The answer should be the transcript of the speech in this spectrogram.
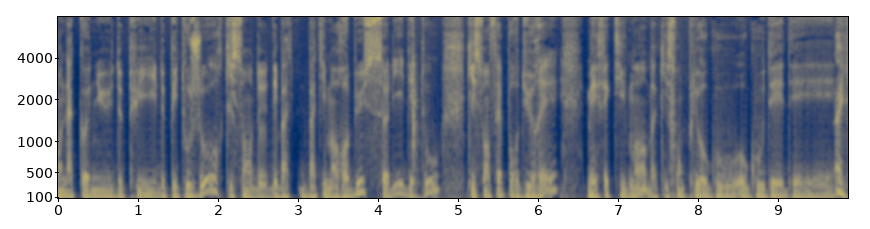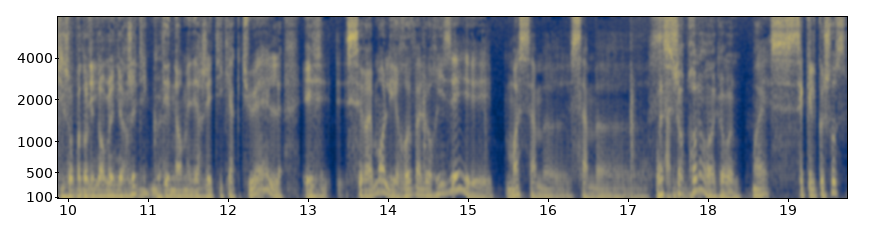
qu'on a connus depuis depuis toujours, qui sont de, des bâtiments robustes, solides et tout, qui sont faits pour durer, mais effectivement, bah, qui sont plus au goût au goût des des ah, qui sont pas dans les normes énergétiques, quoi. des normes énergétiques actuelles. Et c'est vraiment les revaloriser. Et moi, ça me ça me. Ouais, c'est surprenant hein, quand même. Ouais, c'est quelque chose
